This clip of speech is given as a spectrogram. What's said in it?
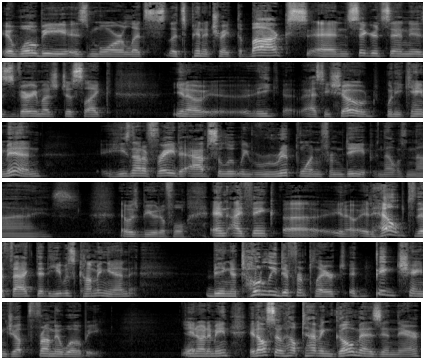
Iwobi is more let's let's penetrate the box, and Sigurdsson is very much just like, you know, he as he showed when he came in, he's not afraid to absolutely rip one from deep, and that was nice. That was beautiful, and I think uh, you know it helped the fact that he was coming in being a totally different player, a big change up from Iwobi. You know what I mean? It also helped having Gomes in there,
